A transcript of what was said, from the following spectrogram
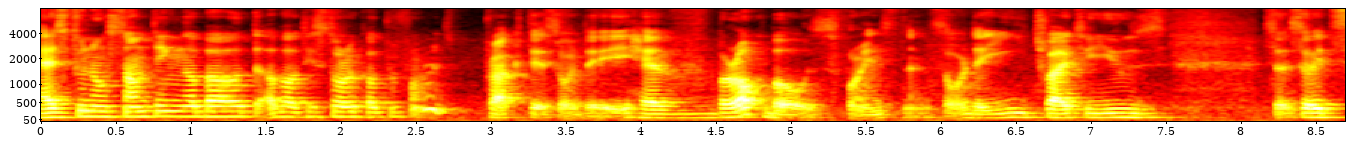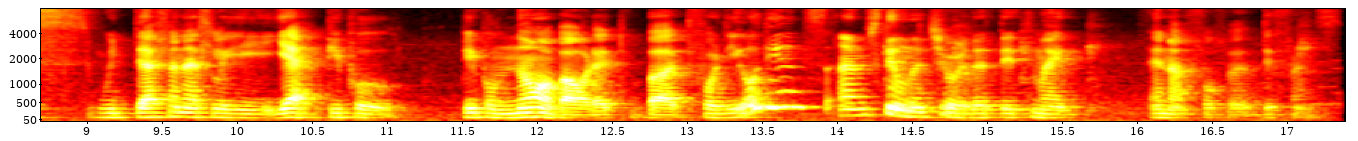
has to know something about about historical performance practice, or they have baroque bows, for instance, or they try to use. So, so it's we definitely yeah people people know about it, but for the audience, I'm still not sure that it might enough of a difference.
